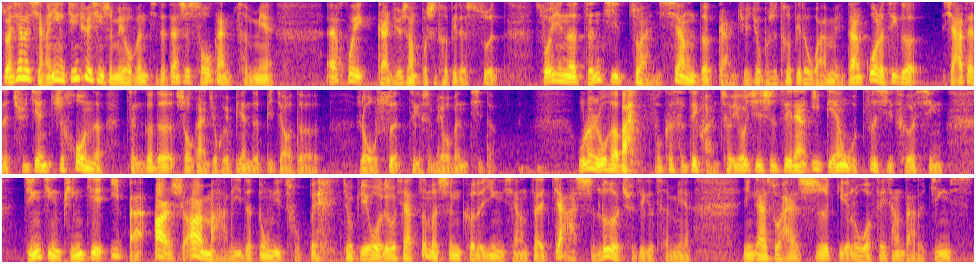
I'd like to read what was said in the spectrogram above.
转向的响应精确性是没有问题的，但是手感层面，哎，会感觉上不是特别的顺。所以呢，整体转向的感觉就不是特别的完美。但过了这个狭窄的区间之后呢，整个的手感就会变得比较的柔顺，这个是没有问题的。无论如何吧，福克斯这款车，尤其是这辆1.5自吸车型。仅仅凭借一百二十二马力的动力储备，就给我留下这么深刻的印象，在驾驶乐趣这个层面，应该说还是给了我非常大的惊喜。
